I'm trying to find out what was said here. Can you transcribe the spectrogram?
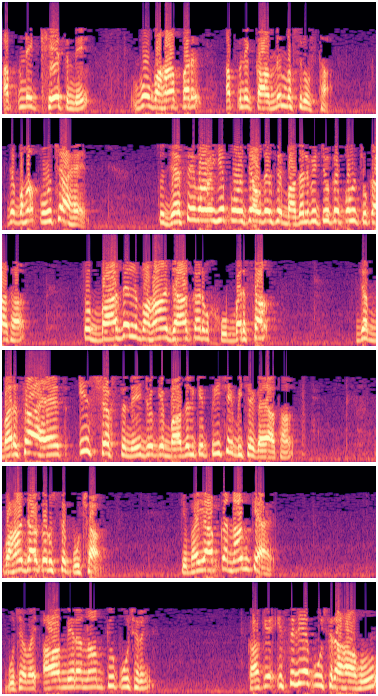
اپنے کھیت میں وہ وہاں پر اپنے کام میں مصروف تھا۔ جب وہاں پہنچا ہے، تو جیسے وہاں یہ پہنچا، ادھر سے بادل بھی چونکہ پہنچ چکا تھا، تو بادل وہاں جا کر خوب برسا۔ جب برسا ہے، تو اس شخص نے جو کہ بادل کے پیچھے پیچھے گیا تھا، وہاں جا کر اس سے پوچھا کہ بھائی، آپ کا نام کیا ہے؟ پوچھا، بھائی، آپ میرا نام کیوں پوچھ رہے کہا کہ اس لیے پوچھ رہا ہوں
